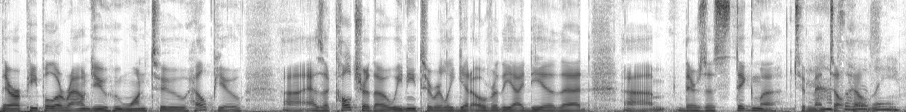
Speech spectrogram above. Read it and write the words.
there are people around you who want to help you. Uh, as a culture, though, we need to really get over the idea that um, there's a stigma to mental Absolutely. health.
